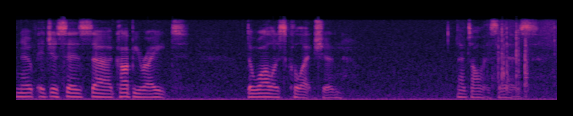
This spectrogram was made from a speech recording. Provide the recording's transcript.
Nope, it just says uh, copyright the Wallace collection. That's all it says.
